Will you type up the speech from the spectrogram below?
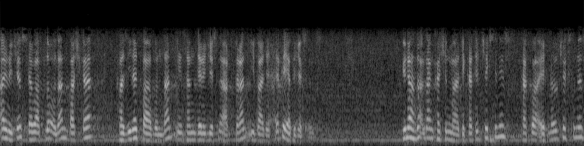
Ayrıca sevaplı olan başka fazilet babından insanın derecesini arttıran ibadetleri de yapacaksınız. Günahlardan kaçınmaya dikkat edeceksiniz. Takva ehli olacaksınız.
